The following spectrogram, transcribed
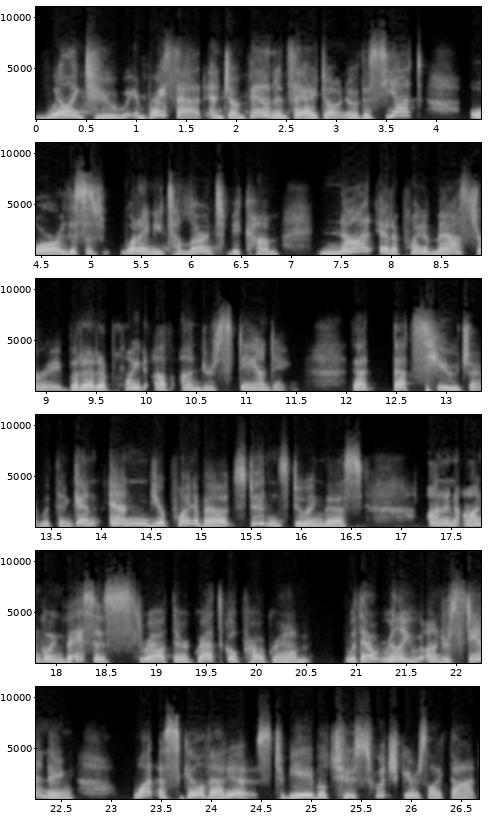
willing to embrace that and jump in and say, I don't know this yet, or this is what I need to learn to become not at a point of mastery, but at a point of understanding. That that's huge, I would think. And and your point about students doing this on an ongoing basis throughout their grad school program without really understanding what a skill that is to be able to switch gears like that.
